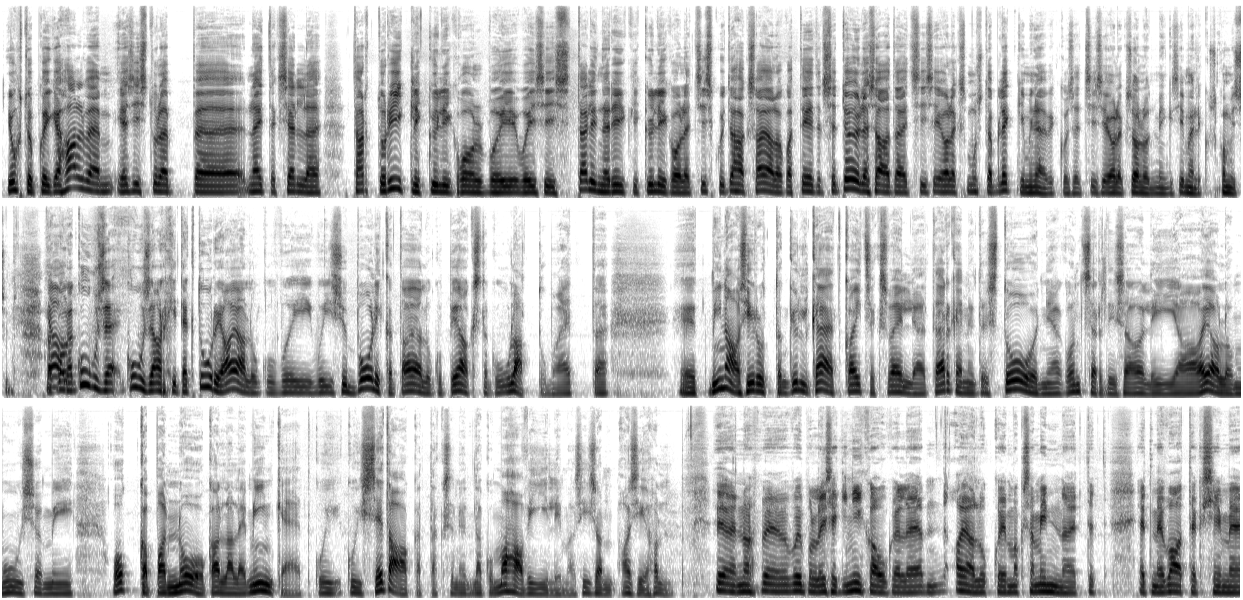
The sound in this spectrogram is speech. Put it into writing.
juhtub kõige halvem ja siis tuleb äh, näiteks jälle Tartu Riiklik Ülikool või, või siis Tallinna Riiklik Ülikool, et siis, kui tahaks ajalookateedrisse tööle saada, et siis ei oleks musta plekki minevikus, et siis ei oleks olnud mingis imelikus komisjonis. ja aga kuhu see, kuhu see arhitektuuri ajalugu või, või sümboolikat ajalugu peaks nagu ulatuma, et et mina sirutan küll käed kaitseks välja, et ärge nüüd Estonia kontserdisaali ja ajaloomuuseumi okka pannoo kallale minge, et kui, kui seda hakatakse nüüd nagu maha viilima, siis on asi halb. ja noh, võib-olla isegi nii kaugele ajalukku ei maksa minna, et, et et me vaataksime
